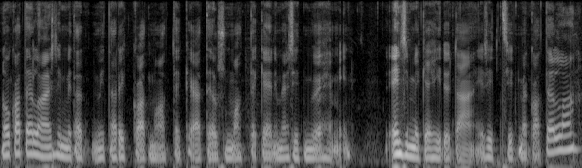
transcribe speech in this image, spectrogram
no katellaan ensin, mitä, mitä rikkaat maat tekee ja teollisuusmaat tekee, niin me sitten myöhemmin. Ensin me kehitytään ja sitten sit me katellaan.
